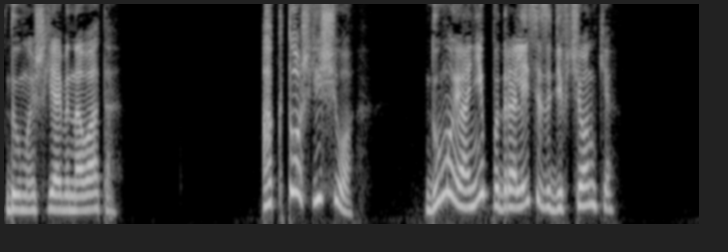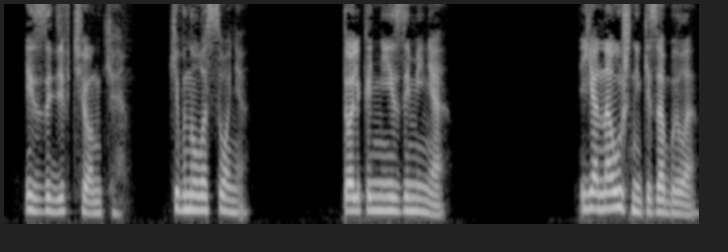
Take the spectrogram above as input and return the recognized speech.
«Думаешь, я виновата?» А кто ж еще? Думаю, они подрались из-за девчонки. Из-за девчонки, кивнула Соня. Только не из-за меня. Я наушники забыла.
